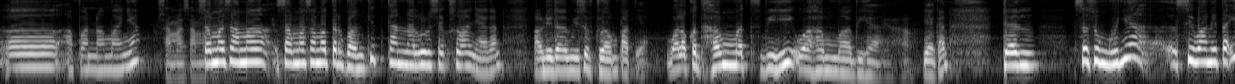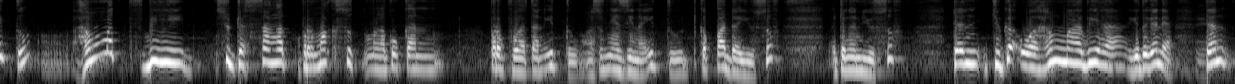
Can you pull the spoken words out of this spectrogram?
uh, apa namanya? Sama-sama. sama-sama sama-sama terbangkitkan naluri seksualnya kan kalau di dalam Yusuf 24 ya walakot hammat bihi wa hamma biha ya. kan dan sesungguhnya si wanita itu hammat bihi sudah sangat bermaksud melakukan perbuatan itu maksudnya zina itu kepada Yusuf dengan Yusuf dan juga wahamma biha gitu kan ya dan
